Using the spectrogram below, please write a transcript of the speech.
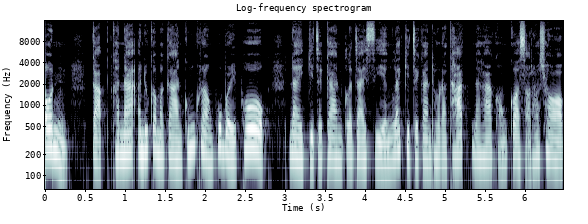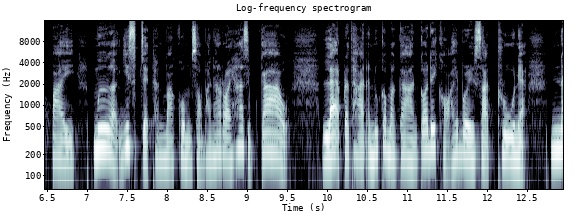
ต้น กับคณะอนุกรรมการคุ้มครองผู้บริโภค ในกิจการกระจายเสียงและกิจการโทรทัศน์นะคะของกสทช ไปเมื่อ 27 ธันวาคม 2559 และประธานอนุกรรมการก็ได้ขอให้บริษัท True เนี่ยน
